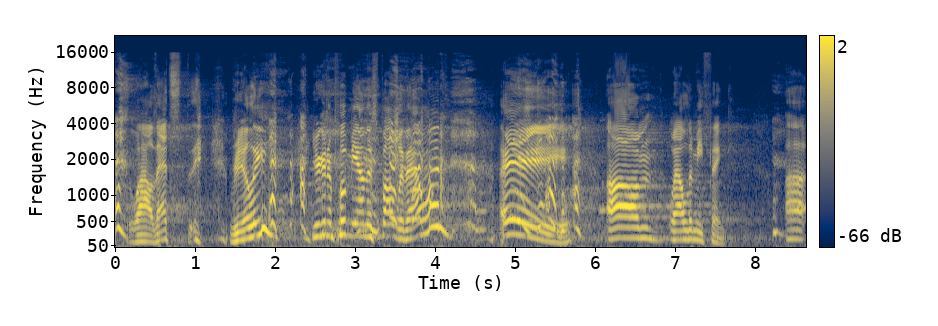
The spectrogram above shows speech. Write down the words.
be? Wow. wow, that's really? You're going to put me on the spot with that one? Hey. Um, well, let me think. Uh,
